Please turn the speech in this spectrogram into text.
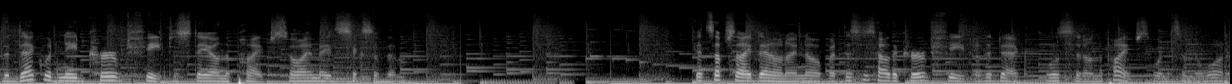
The deck would need curved feet to stay on the pipes, so I made six of them. It's upside down, I know, but this is how the curved feet of the deck will sit on the pipes when it's in the water.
